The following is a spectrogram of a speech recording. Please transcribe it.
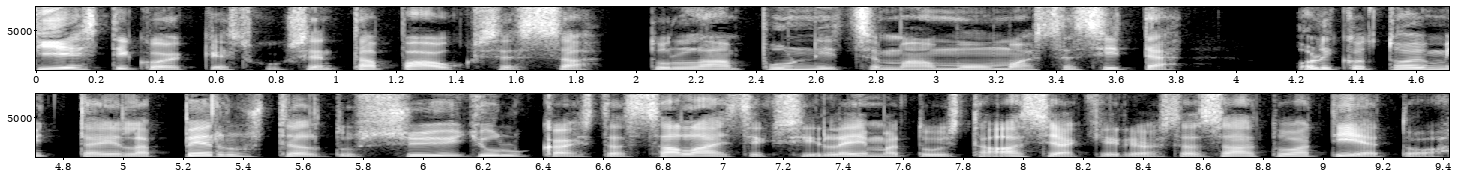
Viestikoekeskuksen tapauksessa tullaan punnitsemaan muun muassa sitä, oliko toimittajilla perusteltu syy julkaista salaiseksi leimatuista asiakirjoista saatua tietoa.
